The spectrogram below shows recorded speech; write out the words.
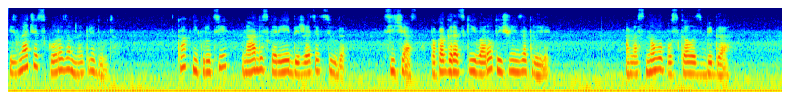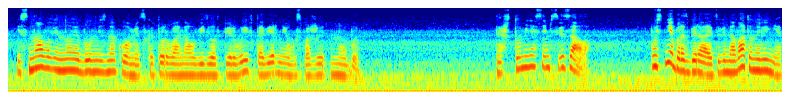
И значит, скоро за мной придут. Как ни крути, надо скорее бежать отсюда. Сейчас, пока городские ворота еще не закрыли. Она снова пускалась бега. И снова виной был незнакомец, которого она увидела впервые в таверне у госпожи Нубы. Да что меня с ним связало? Пусть небо разбирается, виноват он или нет.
